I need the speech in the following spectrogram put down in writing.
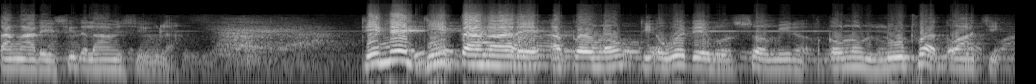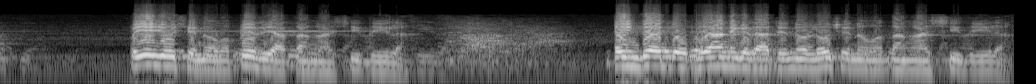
တန်ဃာတွေရှိသလားမရှိဘူးလားဒီနေ့ဒီတန်ဃာတွေအကုန်လုံးဒီအဝတ်တွေကိုစွန့်ပြီးတော့အကုန်လုံးလူထွက်သွားကြည့်ပရိရွရှင်တော်မပြည့်စရာတန်ဃာရှိသေးလားအိမ်တက်တို့ဘုရားနေကတာတင်တို့လှုပ်ရှင်တော်တန်ဃာရှိသေးလား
